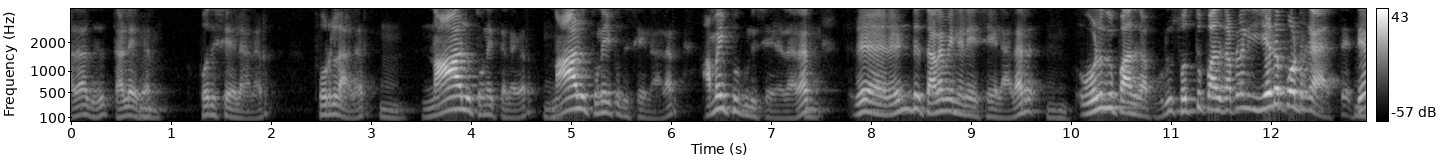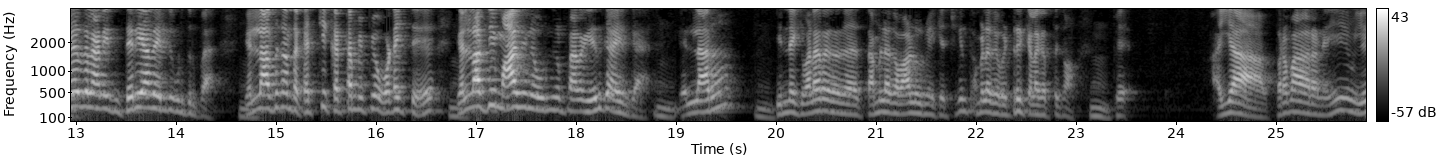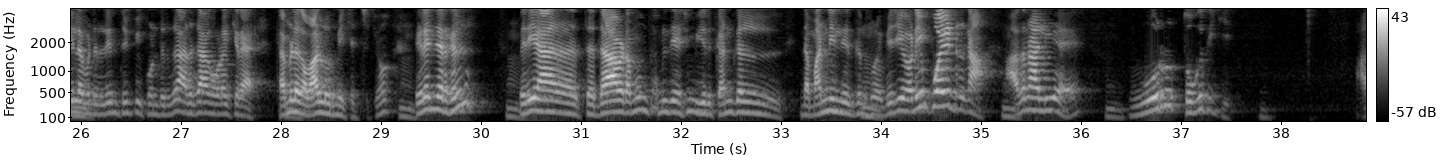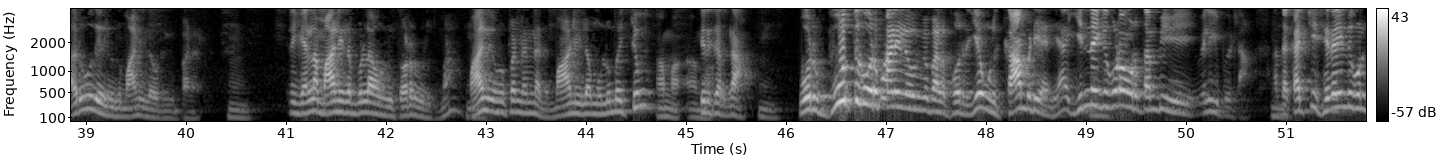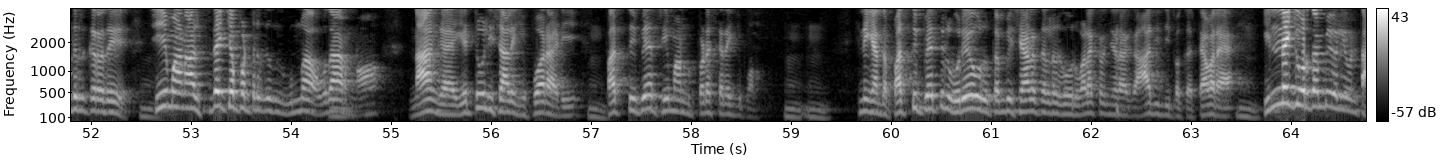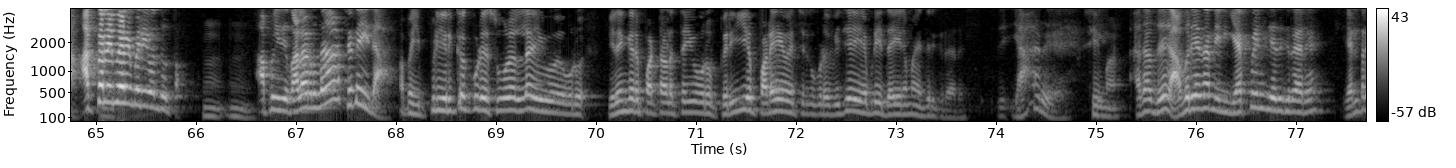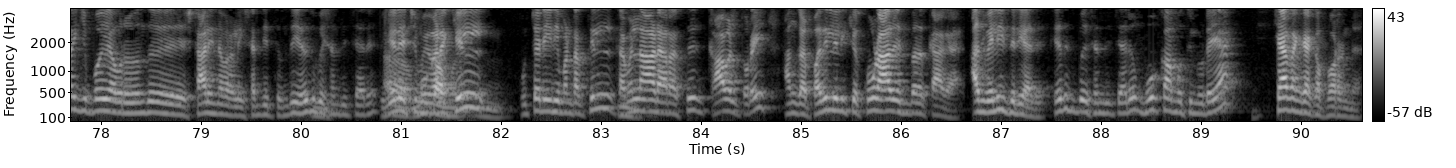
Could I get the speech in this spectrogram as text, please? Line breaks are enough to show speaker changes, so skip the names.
அதாவது தலைவர் பொதுச் செயலாளர் பொருளாளர். நாலு துணைத் தலைவர் நாலு துணை பொதுச் செயலாளர் அமைப்பு குழு செயலாளர் ரெண்டு தலைமை நிலைய செயலாளர். ஒழுங்கு பாதுகாப்பு குழு சொத்து பாதுகாப்புல நீ எதை போட்டிருக்க? தேர்தல் ஆணையத்துக்கு தெரியாத எழுதி கொடுத்துருப்ப. எல்லாத்துக்கும் அந்த கட்சி கட்டமைப்பை உடைத்து எல்லாத்தையும் மாநில ஒருங்கிணைப்பாளர் எதுக்கு ஆயிருக்க. எல்லாரும். இன்னைக்கு வளர தமிழக வாழ்வுரிமை கட்சிக்கும் தமிழக வெற்றி கழகத்துக்கும் ஐயா பிரபாகரனையும் ஈழ விடுதலையும் தூக்கி கொண்டிருக்க அதுக்காக உழைக்கிற தமிழக வாழ்வுரிமை கட்சிக்கும். இளைஞர்கள். பெரியார் திராவிடமும் தமிழ் தேசமும் இரு கண்கள் இந்த மண்ணில் இருக்குன்னு விஜயோடையும் போயிட்டு இருக்கான். அதனாலேயே. ஒரு தொகுதிக்கு அறுபது எழுபது மாநில ஒருங்கிணைப்பாளர்.
ம்.
நீங்க எல்லாம் மாநிலம் ஃபுல்லாக அவங்களுக்கு தொடர்பு இருக்குமா? மாநில உறுப்பினர் என்னது மாநிலம் முழுமைக்கும் இருக்கிறது தான். ஒரு பூத்துக்கு ஒரு மாநில ஒருங்கிணைப்பாளர் போடுறீங்க. உங்களுக்கு காமெடியா இல்லையா? இன்னைக்கு கூட ஒரு தம்பி வெளியே போயிட்டான். அந்த கட்சி சிதைந்து கொண்டு இருக்கிறது சீமானால் சிதைக்கப்பட்டிருக்கிறதுக்கு உண்மை உதாரணம் நாங்க எட்டு வழி சாலைக்கு போராடி. பத்து பேர் சீமான் உட்பட சிறைக்கு போனோம். இன்னைக்கு அந்த பத்து பேர்த்தில் ஒரே ஒரு தம்பி சேலத்தில் இருக்க ஒரு வழக்கறிஞராக ஆதி தீபக்கை தவிர. இன்னைக்கு ஒரு தம்பி வெளியே வந்துட்டான் அத்தனை பேரும் வெளியே வந்து விட்டோம். அப்ப இது வளருதா சிதையுதா
அப்ப இப்படி இருக்கக்கூடிய சூழல்ல இவ- ஒரு இளைஞர் பட்டாளத்தை ஒரு பெரிய படையை வச்சிருக்கக்கூடிய விஜய் எப்படி தைரியமா எதிர்க்கிறாரு
யாரு?
சீமான்.
அதாவது அவரே தான் நீங்க எப்ப இருந்து எதுக்குறாரு? என்றைக்கு போய் அவர் வந்து ஸ்டாலின் அவர்களை சந்தித்து வந்து எதுக்கு போய் சந்திச்சாரு? விஜயலட்சுமி. வழக்கில். உச்சநீதிமன்றத்தில் தமிழ்நாடு அரசு காவல்துறை அங்க பதிலளிக்க கூடாது என்பதற்காக. அது வெளியே தெரியாது. எதுக்கு போய் சந்திச்சாரு? மூகாமுத்தினுடைய கேதம் கேட்க போறேன்னு.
